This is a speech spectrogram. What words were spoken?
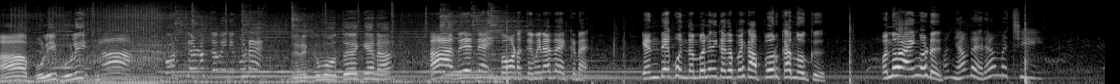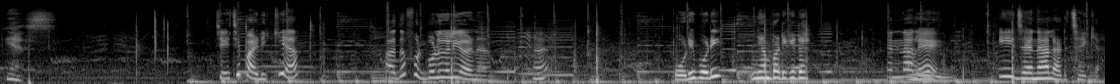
ആ പുളി പുളി. ആ കുറച്ച് ഉണക്കമീനും കൂടെ. നിനക്ക് മുഖത്ത് വെക്കാനാ? ആ അത് തന്നെ. ഇപ്പൊ ഉണക്കമീനാ തേക്കണേ. എന്തേ കുന്തമ്പോലെ നിൽക്കാതെ പോയി കപ്പ ഓർക്കാൻ നോക്ക്. ഒന്ന് വാങ്ങിക്കോട് ആ, ഞാൻ വരാം മച്ചി യെസ് ചേച്ചി പഠിക്കുക അത് ഫുട്ബോൾ കളിയാണ് ഏ? പൊടി പൊടി. ഞാൻ പഠിക്കട്ടെ. എന്നാലേ ഈ ജനാൽ അടച്ചേക്കാം.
